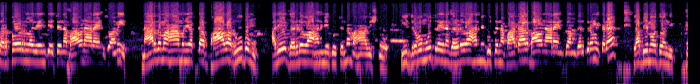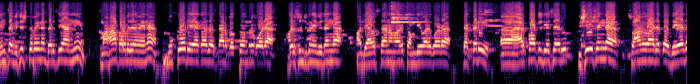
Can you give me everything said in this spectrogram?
సర్పవరంలో ఏం చేసిన భావనారాయణ స్వామి నారద మహాముని యొక్క భావ రూపము. అదే గరుడ వాహనం కూర్చున్న మహావిష్ణువు. ఈ ధ్రువమూర్తులైన గరుడ వాహనం కూర్చున్న పాతాల భావనారాయణ స్వామి దర్శనం ఇక్కడ లభ్యమవుతోంది. ఇంత విశిష్టమైన దర్శనాన్ని మహాపర్వదినమైన ముక్కోటి ఏకాదశి నాడు భక్తులందరూ కూడా దర్శించుకునే విధంగా మా దేవస్థానం వారు కమిటీ వారు కూడా చక్కటి ఏర్పాట్లు చేశారు. విశేషంగా స్వామివారి యొక్క వేద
